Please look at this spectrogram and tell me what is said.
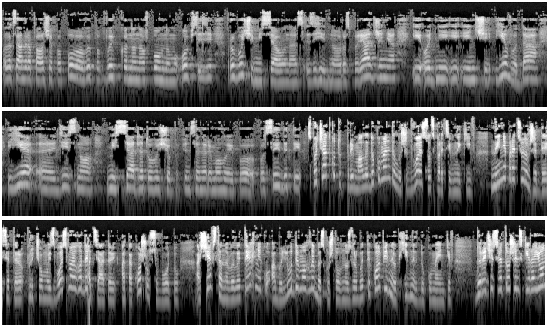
Олександра Павловича Попова виконано в повному обсязі. Робочі місця у нас згідно розпорядження, і одні, і інші. Є вода, є е, дійсно місця для того, щоб пенсіонери могли по- посидіти. Спочатку тут приймали документи лише двоє соцпрацівників. Нині працює вже десятеро, причому із 8 години 20, а також у суботу. А ще встановили техніку, аби люди могли безкоштовно зробити копії необхідних документів. До речі, Святошинський район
